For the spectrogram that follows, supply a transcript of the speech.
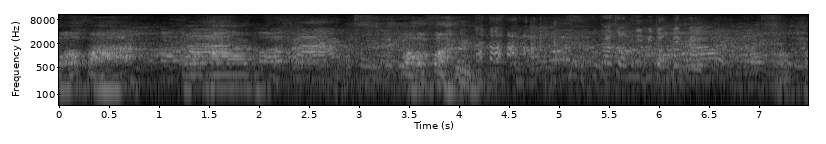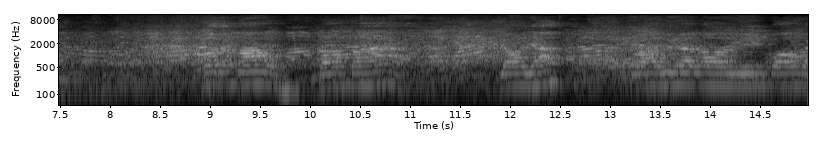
ขอฝาขอพานขอฟ้าขอฟังถ้าทรงดีพี่ทรงไม่เป็นขอฟังขอน้ำเมามอม้ายอยักษ์รอเรือรอลิงวอแหว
